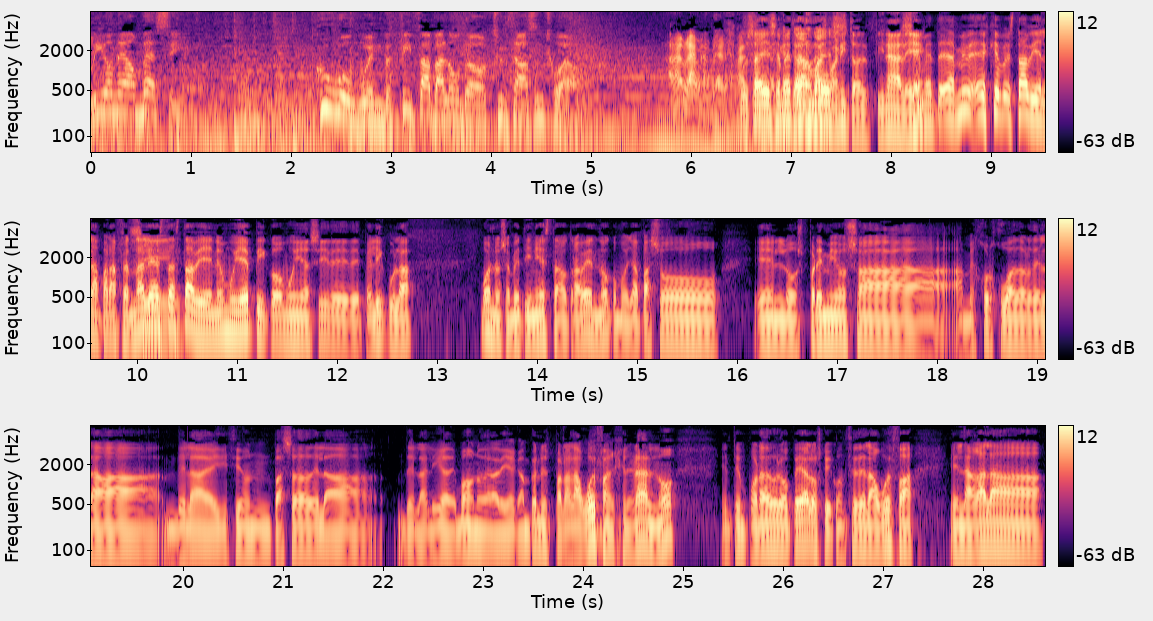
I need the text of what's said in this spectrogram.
Lionel Messi. Who will win the FIFA Ballon d'Or 2012? Pues ahí se Que mete lo más Andrés. bonito del final, Se ¿eh? mete- a mí es que está bien, la parafernalia Sí. esta está bien, es muy épico, muy así de, de película. Bueno, se mete Iniesta otra vez, ¿no? Como ya pasó en los premios a, a mejor jugador de la, de la edición pasada de la, de la Liga de, bueno, no de la Liga de Campeones, para la UEFA en general, ¿no? En temporada europea, los que concede la UEFA en la gala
